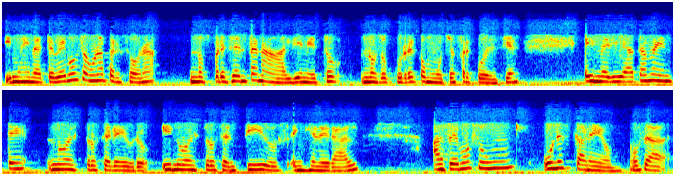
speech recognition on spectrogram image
imagínate, vemos a una persona, nos presentan a alguien y esto nos ocurre con mucha frecuencia, e inmediatamente nuestro cerebro y nuestros sentidos en general hacemos un, un escaneo, o sea,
